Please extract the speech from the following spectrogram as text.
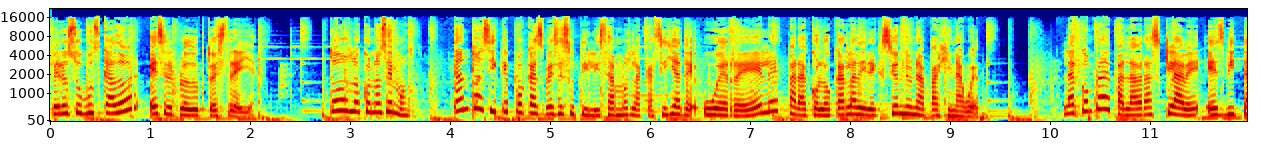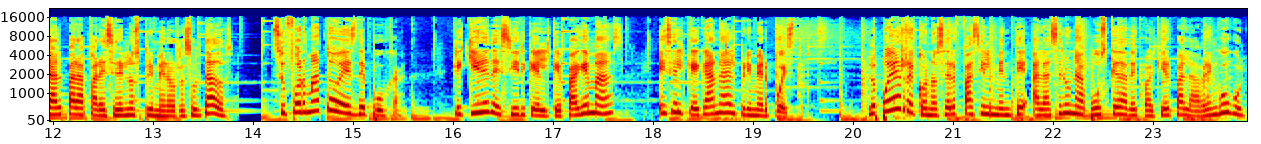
pero su buscador es el producto estrella. Todos lo conocemos, tanto así que pocas veces utilizamos la casilla de URL para colocar la dirección de una página web. La compra de palabras clave es vital para aparecer en los primeros resultados. Su formato es de puja, que quiere decir que el que pague más es el que gana el primer puesto. Lo puedes reconocer fácilmente al hacer una búsqueda de cualquier palabra en Google.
